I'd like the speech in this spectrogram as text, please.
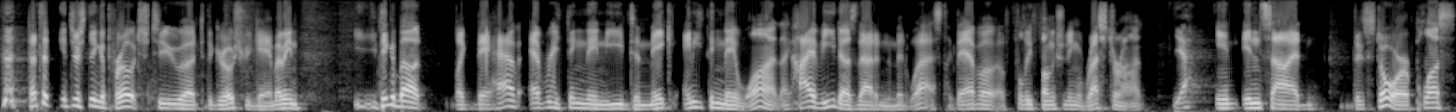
That's an interesting approach to uh, to the grocery game. I mean, you you think about like they have everything they need to make anything they want. Like Hy-Vee does that in the Midwest. Like they have a, a fully functioning restaurant Yeah, in inside the store, plus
